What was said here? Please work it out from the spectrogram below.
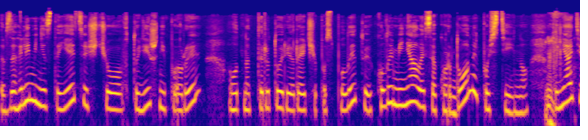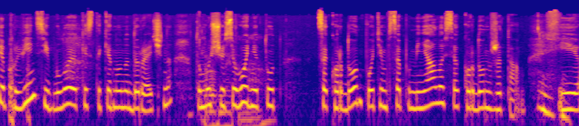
Взагалі мені здається, що в тодішні пори, от на території Речі Посполитої, коли мінялися кордони постійно, поняття провінції було якесь таке ну недоречне, тому що сьогодні тут це кордон, потім все помінялося, кордон вже там. І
